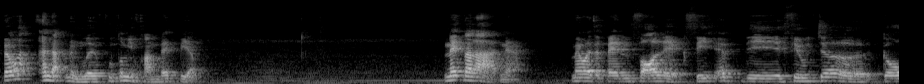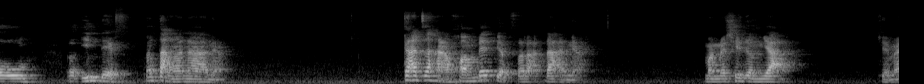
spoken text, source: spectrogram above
แปลว่าอันดับหนึ่งเลยคุณต้องมีความได้เปรียบ ในตลาดเนี่ย ไม่ว่าจะเป็น forex CFD future gold เอ่อ index ต่างๆนานาเนี่ย การจะหาความได้เปรียบตลาดได้เนี่ย มันไม่ใช่เรื่องยากเห็นไหม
